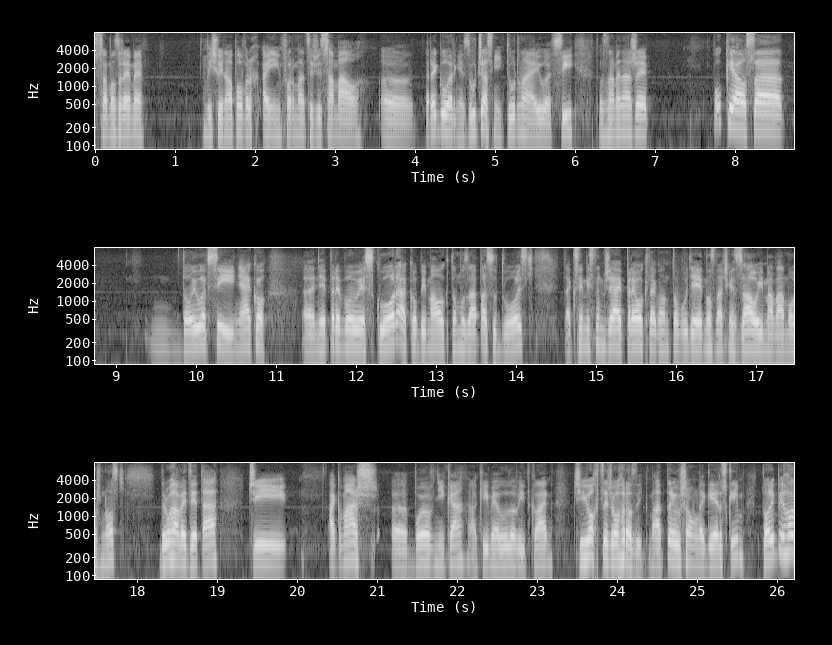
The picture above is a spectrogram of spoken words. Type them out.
samozrejme vyšli na povrch aj informácie, že sa mal uh, regulárne zúčastniť turnaja UFC, to znamená, že pokiaľ sa do UFC nejako E, neprebojuje skôr, ako by malo k tomu zápasu dôjsť, tak si myslím, že aj pre Octagon to bude jednoznačne zaujímavá možnosť. Druhá vec je tá, či ak máš e, bojovníka, akým je Ludovít Klein, či ho chceš ohroziť Mateušom Legierským, ktorý by ho,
